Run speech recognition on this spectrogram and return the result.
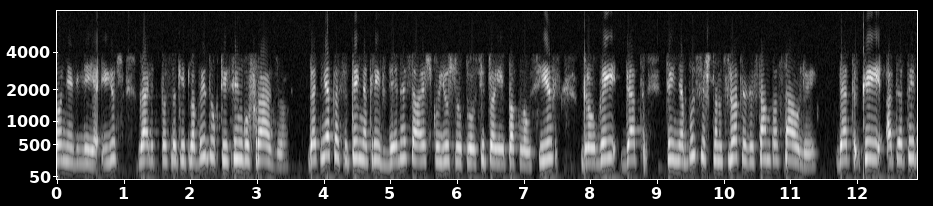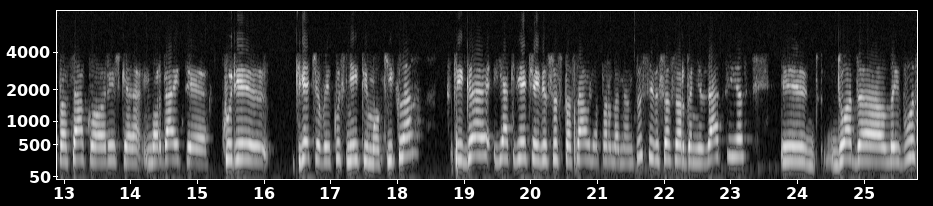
ponė Vilyje, Jūs galite pasakyti labai daug teisingų frazių. Bet niekas į tai nekreips dėmesio, aišku, jūsų klausytojai paklausys, draugai, bet tai nebus ištransliuota visam pasauliui. Bet kai apie tai pasako, reiškia, mergaitė, kuri kviečia vaikus neiti į mokyklą, staiga ją kviečia į visus pasaulio parlamentus, į visas organizacijas, duoda laivus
